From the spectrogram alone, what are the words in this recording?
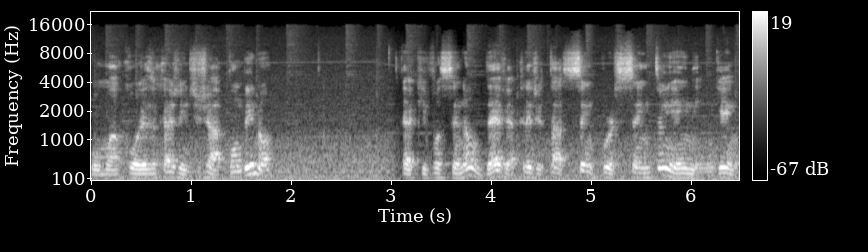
Uma coisa que a gente já combinou é que você não deve acreditar 100% em ninguém.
